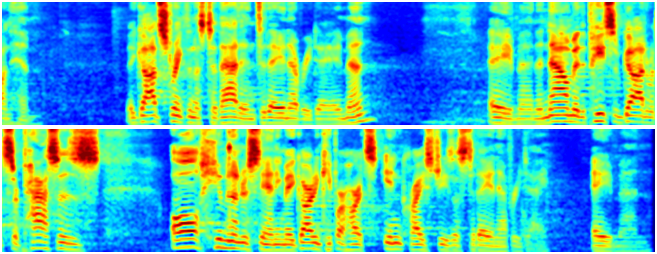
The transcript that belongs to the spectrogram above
on him. May God strengthen us to that end today and every day. Amen. Amen. And now may the peace of God, which surpasses all human understanding, may guard and keep our hearts in Christ Jesus today and every day. Amen.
